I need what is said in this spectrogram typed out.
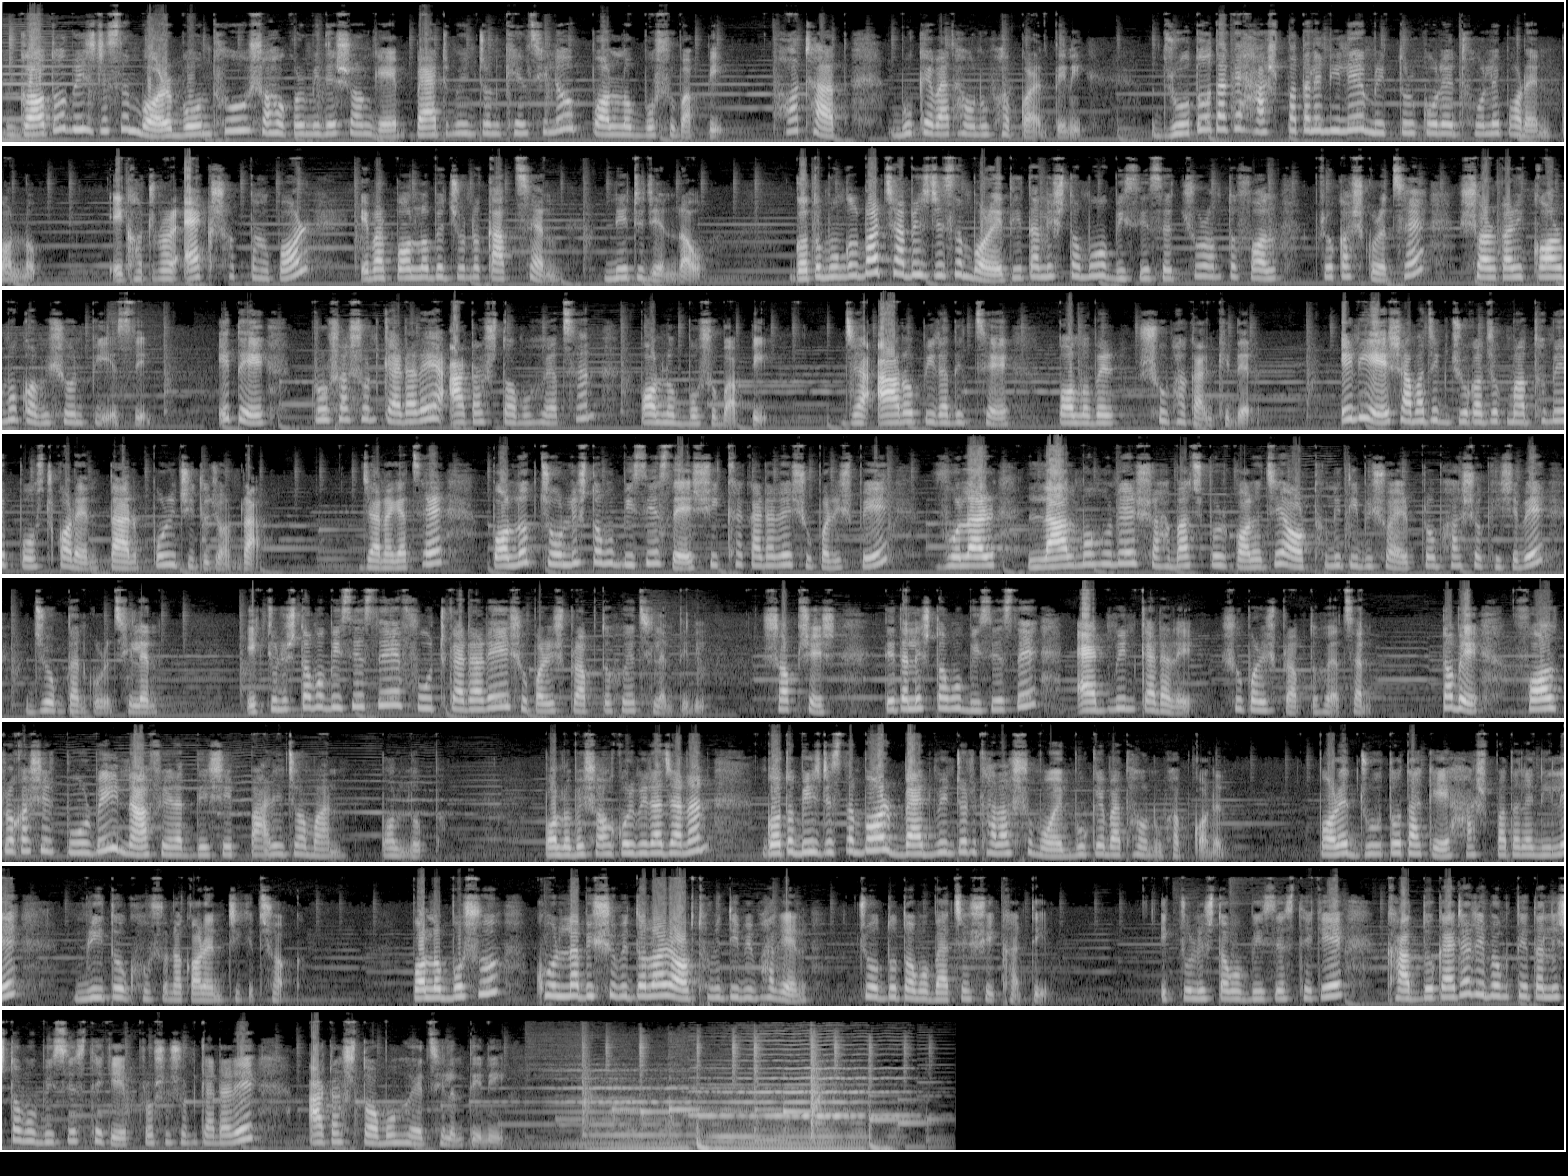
গত বিশ ডিসেম্বর বন্ধু সহকর্মীদের সঙ্গে ব্যাডমিন্টন খেলছিল পল্লব বসু বাপ্পি। হঠাৎ বুকে ব্যথা অনুভব করেন তিনি। দ্রুত তাকে হাসপাতালে নিলে মৃত্যুর কোলে ঢলে পড়েন পল্লব। এ ঘটনার এক সপ্তাহ পর এবার পল্লবের জন্য কাঁদছেন নেটিজেনরাও। গত মঙ্গলবার ছাব্বিশ ডিসেম্বরে তেতাল্লিশতম বিসিএস এর চূড়ান্ত ফল প্রকাশ করেছে সরকারি কর্ম কমিশন পিএসসি। এতে প্রশাসন ক্যাডারে আটাশতম হয়েছেন পল্লব বসু বাপ্পি। যা আরও পীড়া দিচ্ছে পল্লবের শুভাকাঙ্ক্ষীদের। এ নিয়ে সামাজিক যোগাযোগ মাধ্যমে পোস্ট করেন তার পরিচিতজনরা জানা গেছে, পল্লব চল্লিশতম বিসিএস এ শিক্ষা ক্যাডারের সুপারিশ পেয়ে ভোলার লালমোহনের শাহবাজপুর কলেজে অর্থনীতি বিষয়ের প্রভাষক হিসেবে যোগদান করেছিলেন। একচল্লিশতম বিসিএস এ ফুড ক্যাডারে সুপারিশপ্রাপ্ত হয়েছিলেন তিনি। সবশেষ তেতাল্লিশতম বিসিএস এ অ্যাডমিন ক্যাডারে সুপারিশপ্রাপ্ত হয়েছেন। তবে ফল প্রকাশের পূর্বেই না ফেরার দেশে পাড়ি জমান পল্লব। পল্লবের সহকর্মীরা জানান, গত বিশ ডিসেম্বর ব্যাডমিন্টন খেলার সময় বুকে ব্যথা অনুভব করেন। পরে দ্রুত তাকে হাসপাতালে নিলে মৃত ঘোষণা করেন চিকিৎসক। পল্লব বসু, খুলনা বিশ্ববিদ্যালয়ের অর্থনীতি বিভাগের চোদ্দতম ব্যাচের শিক্ষার্থী। একচল্লিশতম বিসিএস থেকে খাদ্য ক্যাডার এবং তেতাল্লিশতম বিসিএস থেকে প্রশাসন ক্যাডারে আঠাশতম হয়েছিলেন তিনি।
